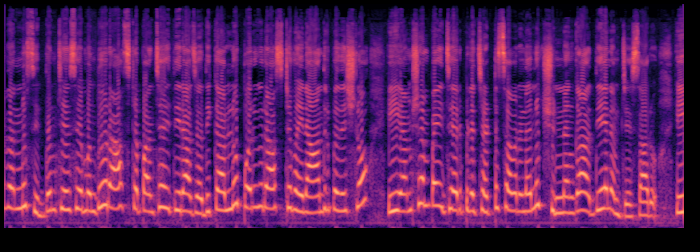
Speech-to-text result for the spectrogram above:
ప్రతిపాదనను సిద్ధం చేసే ముందు రాష్ట్ర పంచాయతీరాజ్ అధికారులు పొరుగు రాష్ట్రమైన ఆంధ్రప్రదేశ్లో ఈ అంశంపై జరిపిన చట్ట సవరణను క్షుణ్ణంగా అధ్యయనం చేశారు. ఈ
